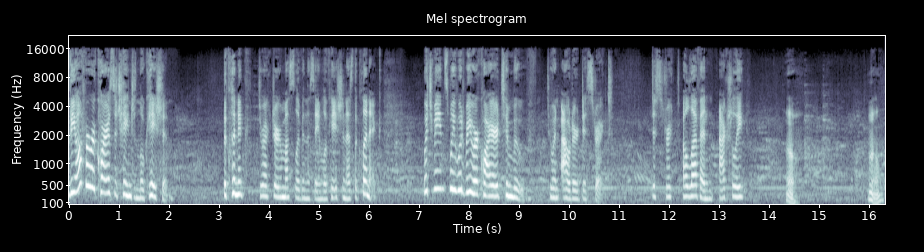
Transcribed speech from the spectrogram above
the offer requires a change in location. The clinic director must live in the same location as the clinic, which means we would be required to move to an outer district. District 11, actually. Oh. Well,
